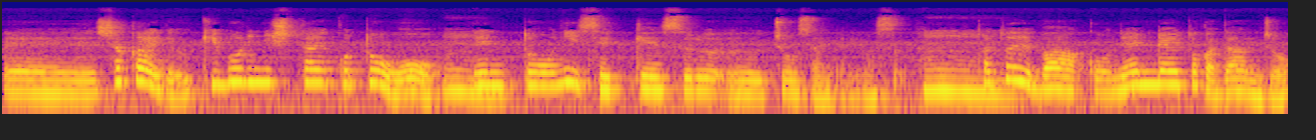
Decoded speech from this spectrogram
えー社会で浮き彫りにしたいことをうん。念頭に設計するう調査になります。うん。例えばこう年齢とか男女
